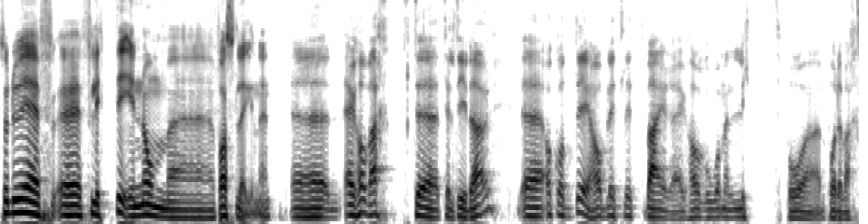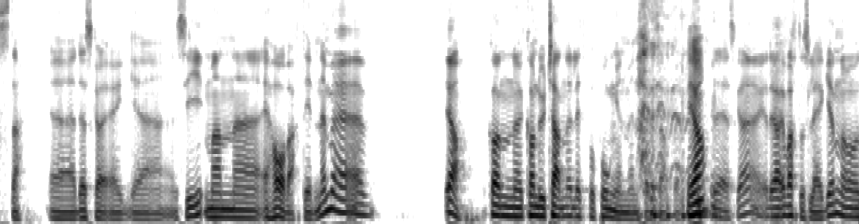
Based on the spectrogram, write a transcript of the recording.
Så du er f eh, flittig innom eh, fastlegen din? Eh, jeg har vært til, til tider. Eh, akkurat det har blitt litt bedre. Jeg har roa meg litt på, på det verste. Eh, det skal jeg eh, si. Men eh, jeg har vært inne med Ja, kan, kan du kjenne litt på pungen min, f.eks.? Ja. Det, skal jeg, det har jeg vært hos legen og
